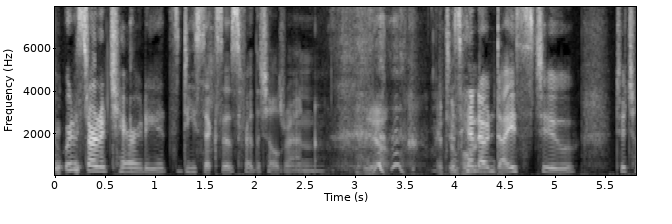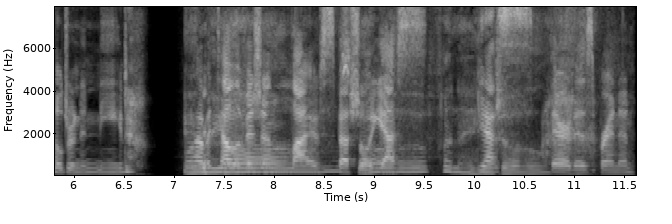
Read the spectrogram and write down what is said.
We're gonna start a charity. It's D6s for the children. Yeah. It's Just hand out dice to to children in need. We'll have a television live special. Yes. an Yes. There it is, Brandon.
